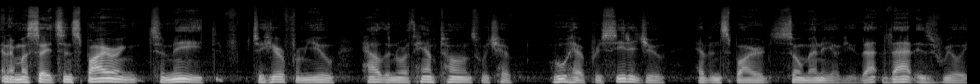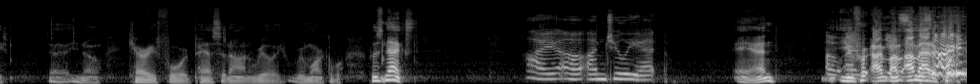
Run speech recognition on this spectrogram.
And I must say, it's inspiring to me to hear from you how the Northamptones, which have who have preceded you, have inspired so many of you. That that is really, uh, you know, carry it forward, pass it on. Really remarkable. Who's next? Hi, uh, I'm Juliet. And Oh, you've heard, I'm, yes, I'm, I'm out of sorry.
